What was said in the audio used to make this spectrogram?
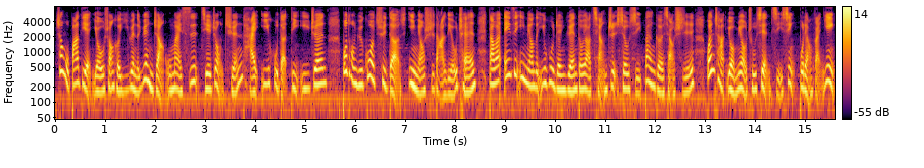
上午八点，由双和医院的院长吴麦斯接种全台医护的第一针。不同于过去的疫苗施打流程，打完 AZ 疫苗的医护人员都要强制休息半个小时，观察有没有出现急性不良反应。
